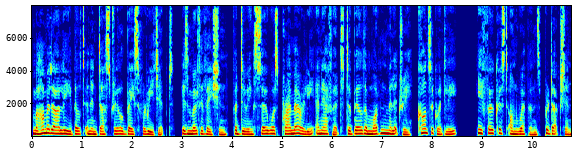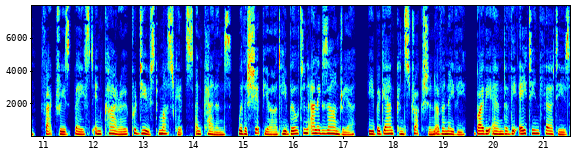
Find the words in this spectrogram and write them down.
Muhammad Ali built an industrial base for Egypt. His motivation for doing so was primarily an effort to build a modern military. Consequently, he focused on weapons production. Factories based in Cairo produced muskets and cannons. With a shipyard he built in Alexandria, he began construction of a navy. By the end of the 1830s,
